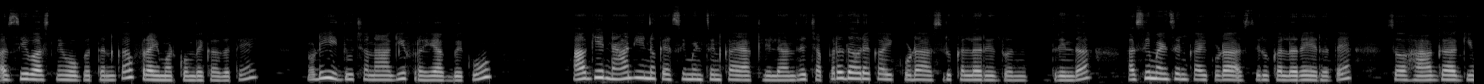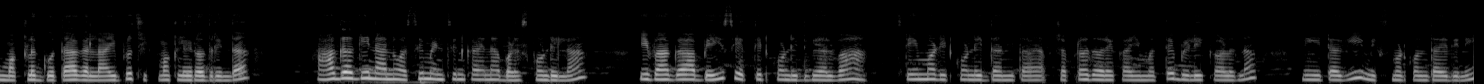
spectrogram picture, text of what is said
ಹಸಿ ವಾಸನೆ ಹೋಗೋ ತನಕ ಫ್ರೈ ಮಾಡ್ಕೊಬೇಕಾಗತ್ತೆ. ನೋಡಿ, ಇದು ಚೆನ್ನಾಗಿ ಫ್ರೈ ಆಗಬೇಕು. ಹಾಗೆ ನಾನೇನು ಹಸಿಮೆಣ್ಸಿನ್ಕಾಯಿ ಹಾಕಲಿಲ್ಲ ಅಂದರೆ ಚಪ್ಪರದವರೆಕಾಯಿ ಕೂಡ ಹಸಿರು ಕಲರ್ ಇರೋದ್ರಿಂದ ಹಸಿಮೆಣಸಿನ್ಕಾಯಿ ಕೂಡ ಹಸಿರು ಕಲರೇ ಇರುತ್ತೆ. ಸೊ ಹಾಗಾಗಿ ಮಕ್ಳಿಗೆ ಗೊತ್ತಾಗಲ್ಲ ಇಬ್ಬರು ಚಿಕ್ಕ ಮಕ್ಕಳು ಇರೋದ್ರಿಂದ. ಹಾಗಾಗಿ ನಾನು ಹಸಿಮೆಣ್ಸಿನ್ಕಾಯಿನ ಬಳಸ್ಕೊಂಡಿಲ್ಲ. ಇವಾಗ ಬೇಯಿಸಿ ಎತ್ತಿಟ್ಕೊಂಡಿದ್ವಿ ಅಲ್ವಾ? ಸ್ಟೀಮ್ ಮಾಡಿ ಇಟ್ಕೊಂಡಿದ್ದಂಥ ಚಪ್ರದ ಅವರೆಕಾಯಿ ಮತ್ತು ಬಿಳಿ ಕಾಳನ್ನು ನೀಟಾಗಿ ಮಿಕ್ಸ್ ಮಾಡ್ಕೊತಾ ಇದ್ದೀನಿ.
